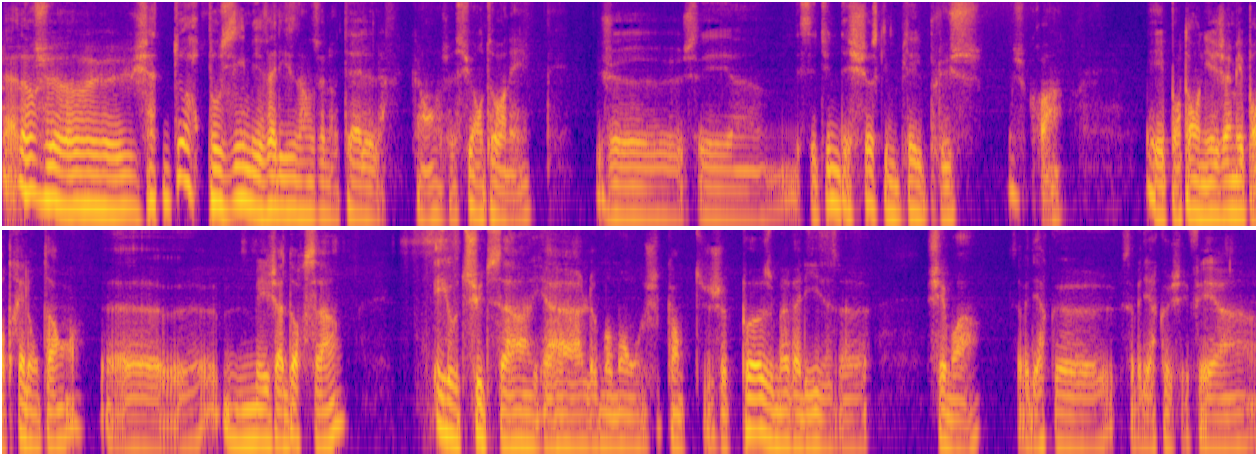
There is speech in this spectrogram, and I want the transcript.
Alors, j'adore poser mes valises dans un hôtel quand je suis en tournée. Je, c'est, euh, c'est une des choses qui me plaît le plus, je crois. Et pourtant, on n'y est jamais pour très longtemps. Euh, mais j'adore ça. Et au-dessus de ça, il y a le moment où, quand je pose ma valise euh, chez moi, ça veut dire que ça veut dire que j'ai fait un,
